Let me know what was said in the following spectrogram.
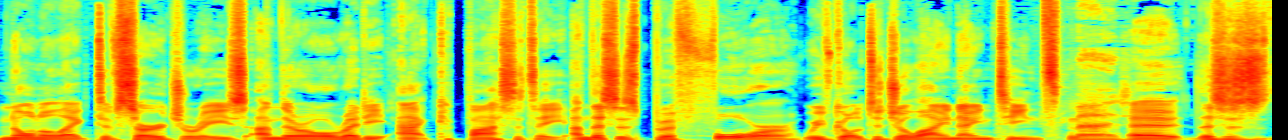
non elective surgeries and they're already at capacity. And this is before we've got to July 19th. mad. Uh, this is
